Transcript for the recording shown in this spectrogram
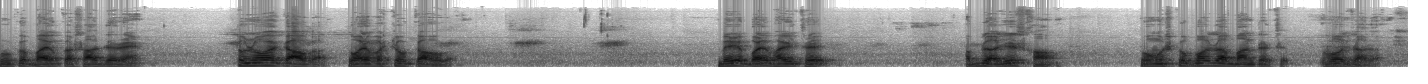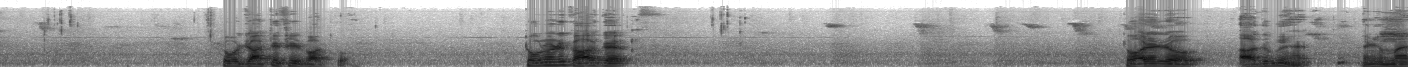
ان کے بھائیوں کا ساتھ دے رہے ہیں۔ تم لوگوں کا کیا ہوگا؟ تمہارے بچوں کا کیا ہوگا؟ میرے بڑے بھائی تھے عبدالعزیز خان وہ مجھ کو بہت زیادہ مانتے تھے بہت زیادہ تو وہ جانتی تھی اس بات کو تو انہوں نے کہا کہ تمہارے جو آدمی ہیں یعنی میں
